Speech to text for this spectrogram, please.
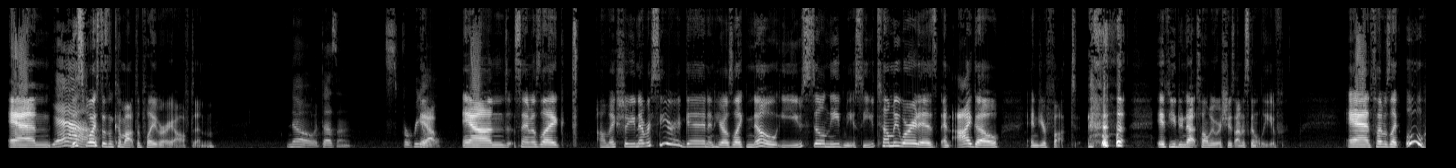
And yeah. this voice doesn't come out to play very often. No, it doesn't. It's for real. Yeah. And Samuel's like, I'll make sure you never see her again. And Hiro's like, No, you still need me. So you tell me where it is, and I go, and you're fucked. if you do not tell me where she is, I'm just going to leave. And Sam was like, Ooh,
